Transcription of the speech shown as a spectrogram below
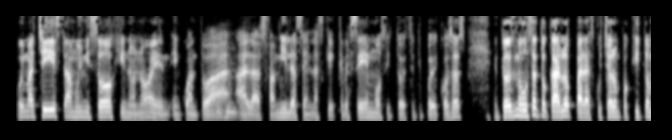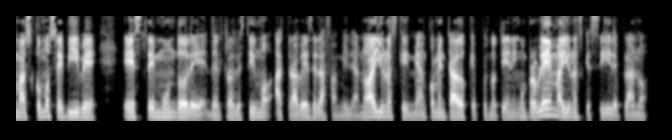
muy machista, muy misógino, ¿no? En, en cuanto a, uh -huh. a las familias en las que crecemos y todo este tipo de cosas. Entonces me gusta tocarlo para escuchar un poquito más cómo se vive este mundo de, del transvestismo a través de la familia, ¿no? Hay unas que me han comentado que pues no tienen ningún problema, hay unas que sí, de plano,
